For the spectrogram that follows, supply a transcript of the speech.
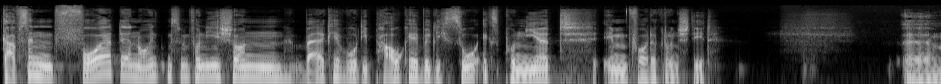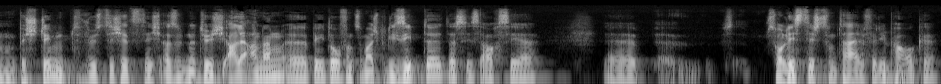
Gab es denn vor der neunten Symphonie schon Werke, wo die Pauke wirklich so exponiert im Vordergrund steht? Ähm, bestimmt, wüsste ich jetzt nicht. Also natürlich alle anderen äh, Beethoven, zum Beispiel die siebte, das ist auch sehr äh, äh solistisch zum Teil für die mhm. Pauke.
